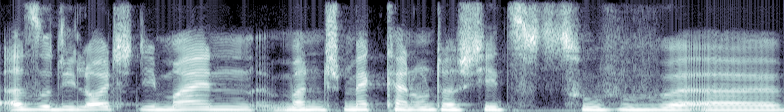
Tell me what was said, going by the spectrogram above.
also die Leute, die meinen, man schmeckt keinen Unterschied zu äh,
